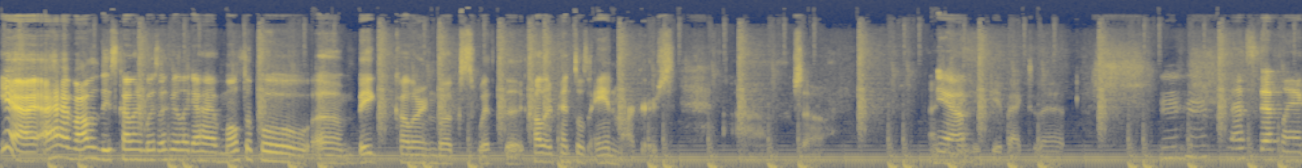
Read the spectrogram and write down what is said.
yeah, I have all of these coloring books. I feel like I have multiple um, big coloring books with the colored pencils and markers. Um, so I Yeah. need to get back to that. Mm-hmm. That's definitely a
